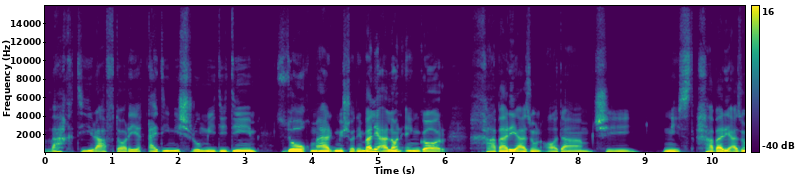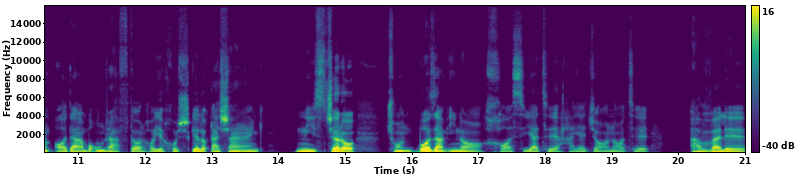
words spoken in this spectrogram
وقتی رفتاره قدیمیش رو می‌دیدیم ذوق مرگ می‌شدیم. ولی الان انگار خبری از اون آدم چی نیست. خبری از اون آدم با اون رفتارهای خوشگل و قشنگ نیست. چرا؟ چون بازم اینا خاصیت هیجانات اول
